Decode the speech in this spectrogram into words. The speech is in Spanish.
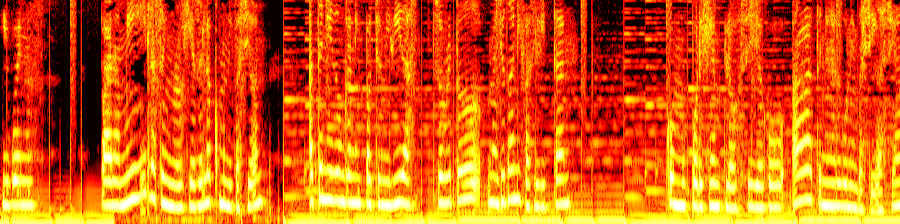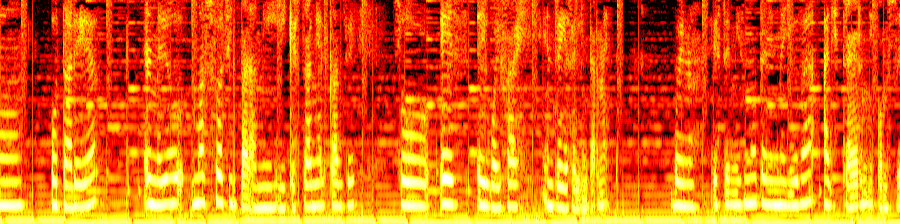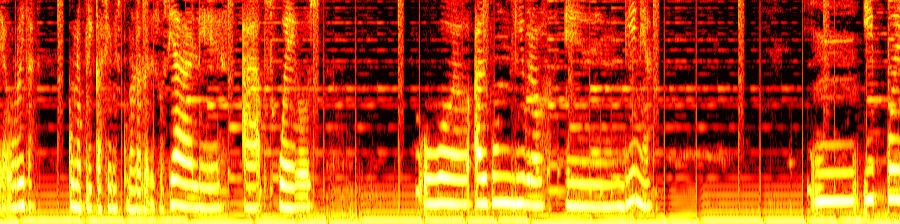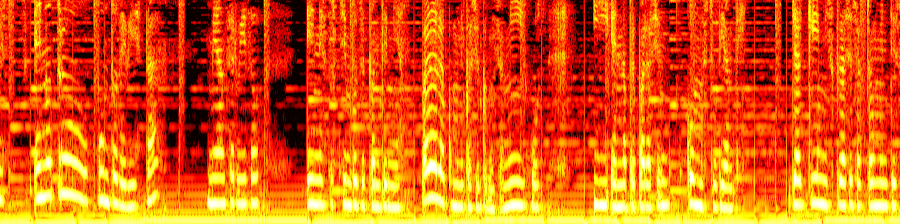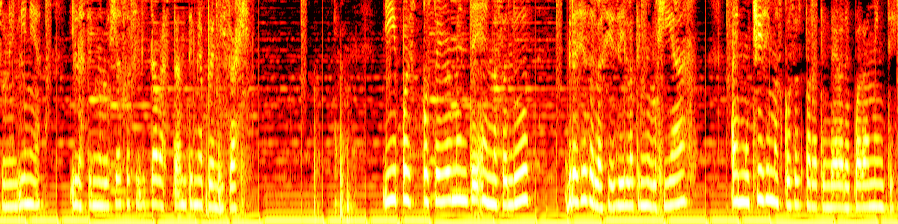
Y bueno, para mí las tecnologías de la comunicación ha tenido un gran impacto en mi vida. Sobre todo me ayudan y facilitan como por ejemplo si llego a tener alguna investigación o tarea, el medio más fácil para mí y que está a mi alcance es el wifi, entre ellas el internet. Bueno, este mismo también me ayuda a distraerme cuando estoy aburrida, con aplicaciones como las redes sociales, apps, juegos o algún libro en línea. Mm, y pues en otro punto de vista me han servido en estos tiempos de pandemia para la comunicación con mis amigos y en la preparación como estudiante ya que mis clases actualmente son en línea y las tecnologías facilitan bastante mi aprendizaje. Y pues posteriormente en la salud, gracias a la ciencia y la tecnología, hay muchísimas cosas para atender adecuadamente,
